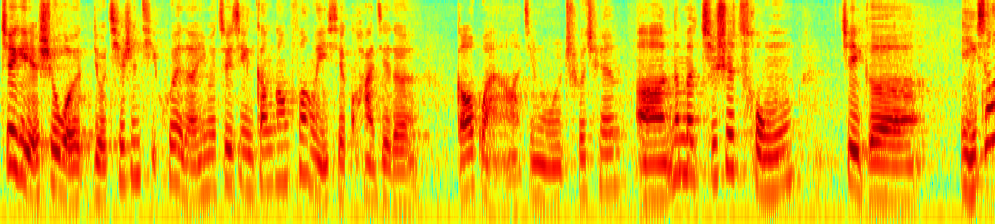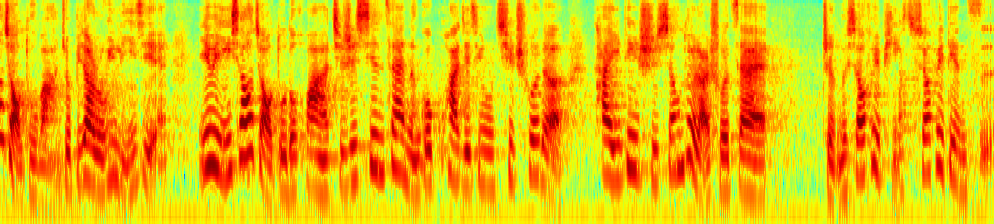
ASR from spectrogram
这个也是我有切身体会的，因为最近刚刚放了一些跨界的高管啊进入车圈啊、那么其实从这个营销角度吧，就比较容易理解，因为营销角度的话，其实现在能够跨界进入汽车的，它一定是相对来说在整个消费品、消费电子，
